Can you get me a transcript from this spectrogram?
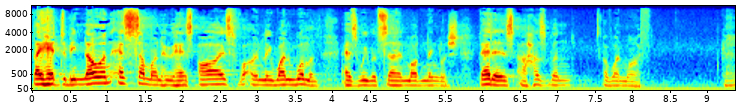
They had to be known as someone who has eyes for only one woman, as we would say in modern English. That is, a husband of one wife. Okay?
